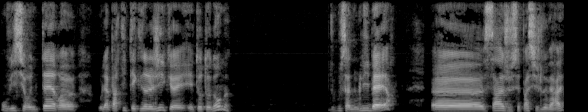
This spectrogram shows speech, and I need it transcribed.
On vit sur une terre où la partie technologique est autonome. Du coup, ça nous libère. Euh, ça, je ne sais pas si je le verrai.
